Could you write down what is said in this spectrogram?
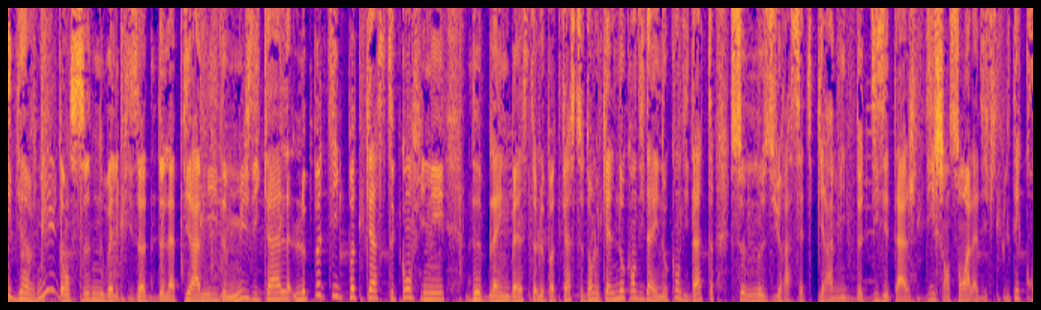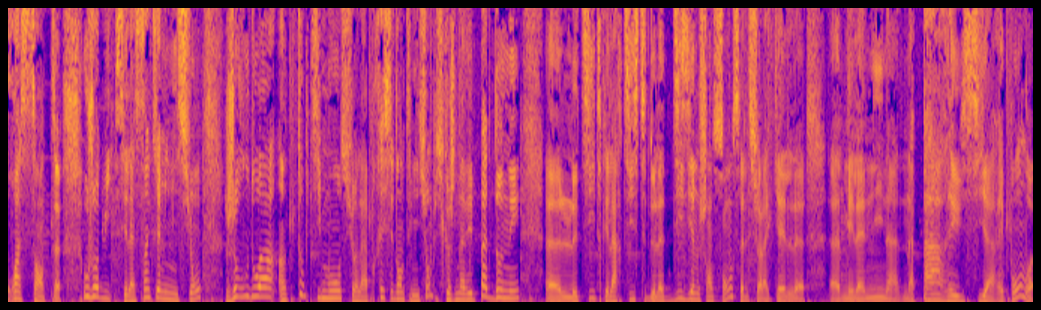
Et bienvenue dans ce nouvel épisode de la pyramide musicale, le petit podcast confiné de Blind Best, le podcast dans lequel nos candidats et nos candidates se mesurent à cette pyramide de 10 étages, 10 chansons à la difficulté croissante. Aujourd'hui, c'est la cinquième émission. Je vous dois un tout petit mot sur la précédente émission puisque je n'avais pas donné euh, le titre et l'artiste de la dixième chanson, celle sur laquelle euh, Mélanie n'a pas réussi à répondre.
